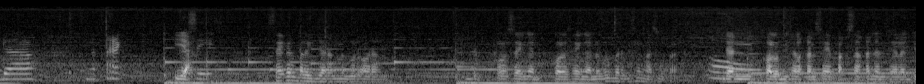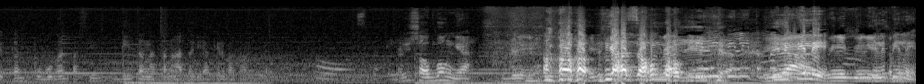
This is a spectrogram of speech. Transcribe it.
udah ngetrack iya. sih. saya kan paling jarang negur orang. Kalau saya nggak kalau saya nggak negur berarti saya nggak suka. Oh. dan kalau misalkan saya paksakan dan saya lanjutkan hubungan pasti di tengah-tengah atau di akhir bakal Jadi sombong ya. Bule. nggak sombong Pilih-pilih. Iya, pilih-pilih pilih-pilih pilih-pilih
